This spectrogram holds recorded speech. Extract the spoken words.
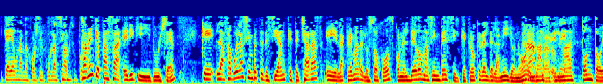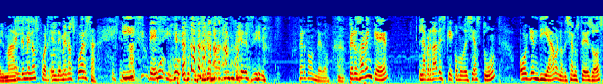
y que haya una mejor circulación. ¿Saben qué pasa, Eric y Dulce? Que las abuelas siempre te decían que te echaras eh, la crema de los ojos con el dedo más imbécil, que creo que era el del anillo, ¿no? Ajá. el más, Claro. el Sí. más tonto, el más, El de menos fuerza. el de menos fuerza. El más imbécil. el más imbécil. Perdón, dedo. Pero ¿saben qué? La verdad es que, como decías tú, hoy en día, bueno, decían ustedes dos,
